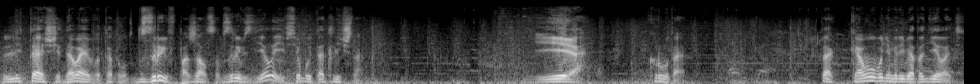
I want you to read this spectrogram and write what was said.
Летающий, давай вот это вот взрыв, пожалуйста, взрыв сделай, и все будет отлично. Е! Круто. Так, кого будем, ребята, делать?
